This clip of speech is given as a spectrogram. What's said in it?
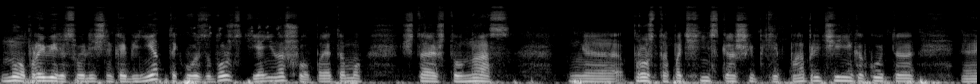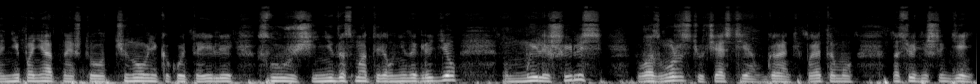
Но, проверив свой личный кабинет, такой задолженности я не нашел. Поэтому считаю, что нас Э, просто по технической ошибке, по причине какой-то э, непонятной, что чиновник какой-то или служащий не досмотрел, не доглядел, мы лишились возможности участия в гранте. Поэтому на сегодняшний день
